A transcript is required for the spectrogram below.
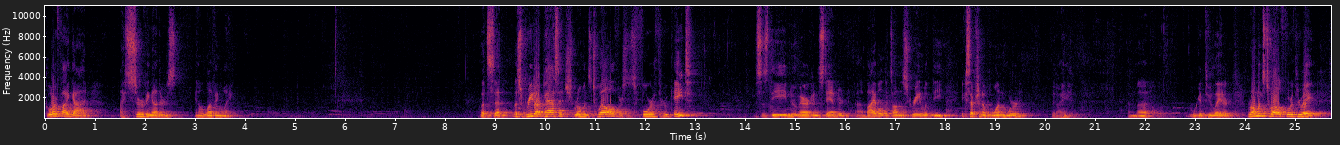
glorify God by serving others in a loving way. Let's, uh, let's read our passage, Romans 12, verses 4 through 8. This is the New American Standard uh, Bible that's on the screen, with the exception of one word that I am, uh, we'll get to later. Romans 12, 4 through 8.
